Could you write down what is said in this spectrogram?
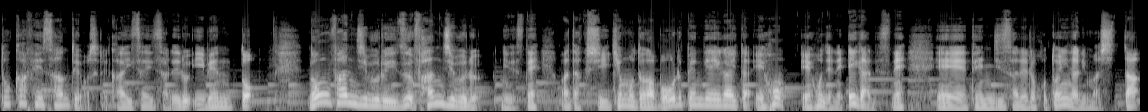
トカフェさんという場所で開催されるイベント、 Non-Fungible is Fungible にですね、私、池本がボールペンで描いた絵本、絵本じゃね、絵がですね、えー、展示されることになりました。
